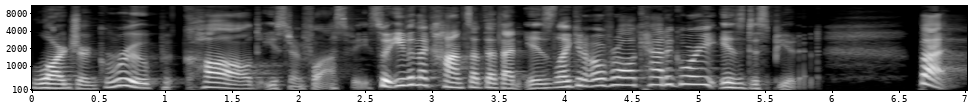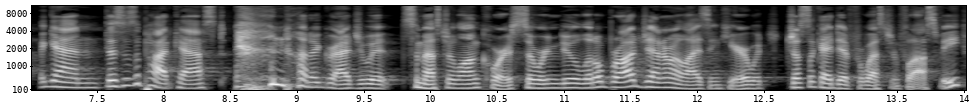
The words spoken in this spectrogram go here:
larger group called Eastern philosophy. So even the concept that that is like an overall category is disputed. But again, this is a podcast, not a graduate semester long course. So we're going to do a little broad generalizing here, which just like I did for Western philosophy.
